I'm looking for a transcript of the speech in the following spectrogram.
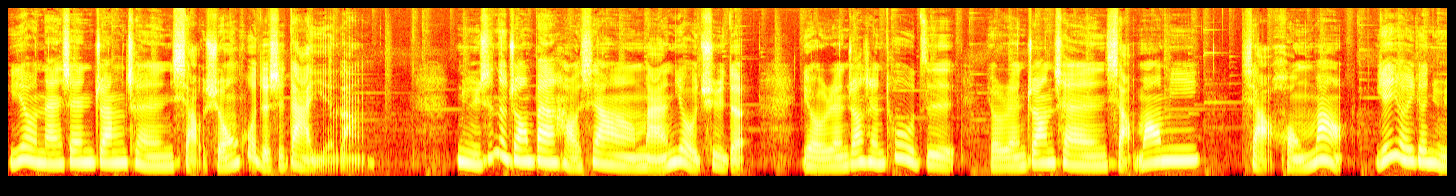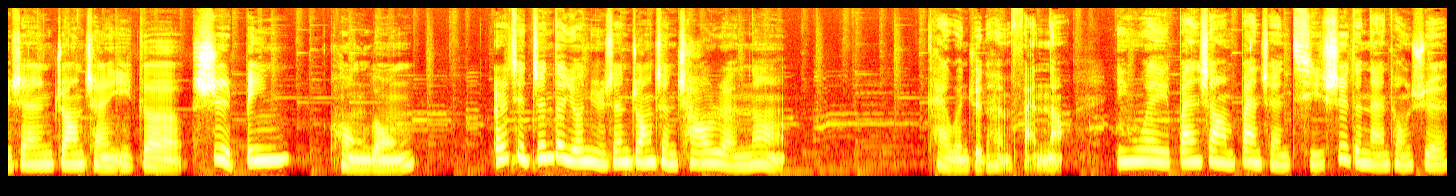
也有男生装成小熊或者是大野狼，女生的装扮好像蛮有趣的，有人装成兔子，有人装成小猫咪、小红帽，也有一个女生装成一个士兵、恐龙，而且真的有女生装成超人呢。凯文觉得很烦恼，因为班上扮成骑士的男同学。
